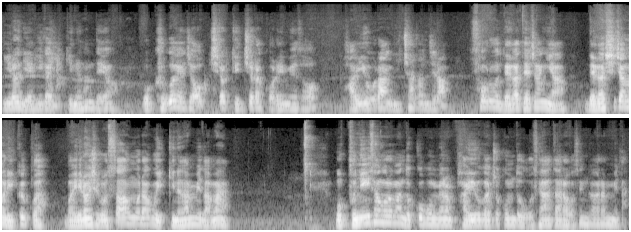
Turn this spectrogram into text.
이런 얘기가 있기는 한데요. 뭐 그거에 이제 엎치락 뒤치락 거리면서 바이오랑 2차 전지랑 서로 내가 대장이야. 내가 시장을 이끌 거야. 막 이런 식으로 싸움을 하고 있기는 합니다만 뭐 분위기상으로만 놓고 보면 바이오가 조금 더 우세하다라고 생각을 합니다.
